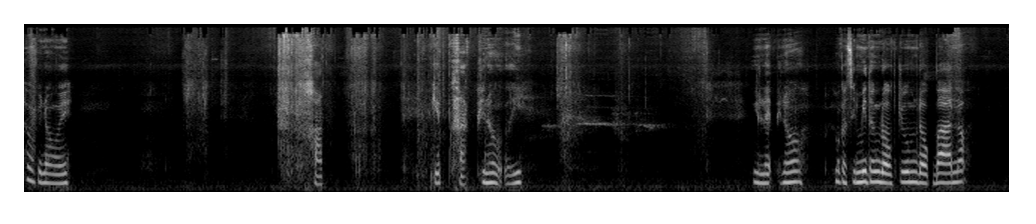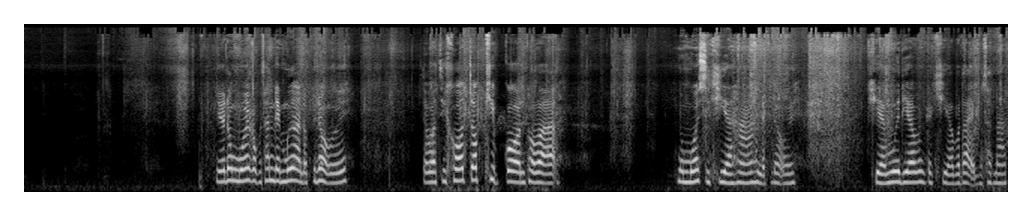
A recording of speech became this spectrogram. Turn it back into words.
ท่าพี่น้องเลยขัก เก็บขักพี่น้องเอ้ยนี่แหละพี่น้องมันก็สิมีทั้งดอกจุ่มดอกบานเนาะเดี๋ยวดองม้วยกับท่านได้เมื่อดอกพี่น้องเอ้ยแต่ว่าที่ขอจบคลิปก่อนเพราะว่าน้องม้วยสิเคลียร์หาหนแหละพี่น้องเอ้ยเคลียมือเดียวมันก็เคลียร์บ่ได้บ่ถนัด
